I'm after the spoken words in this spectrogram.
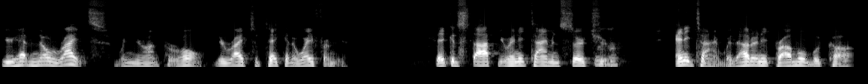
You have no rights when you're on parole. Your rights are taken away from you They could stop you anytime and search you, Mm-hmm. anytime without any probable cause.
